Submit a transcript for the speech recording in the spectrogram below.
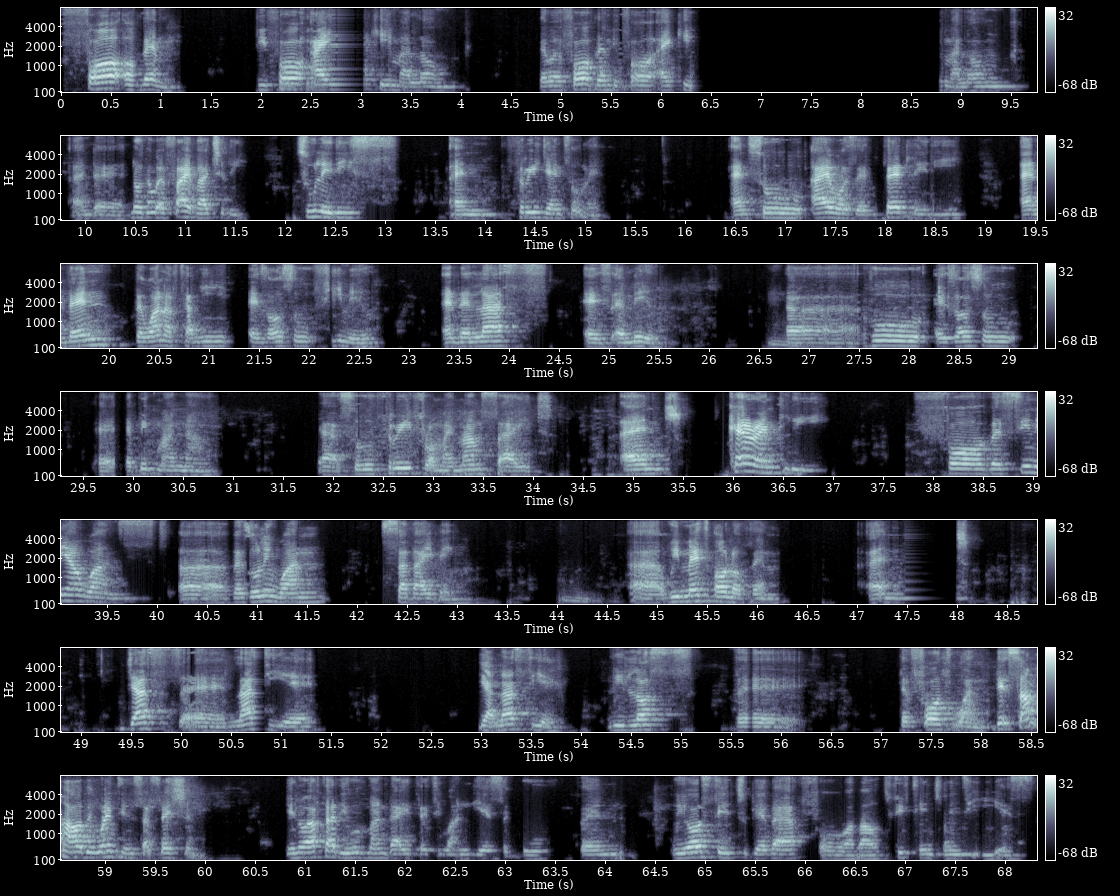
four of them before okay. I came along. There were four of them before I came along. And uh, no, there were five actually, two ladies and three gentlemen. And so I was the third lady. And then the one after me is also female. And the last is a male, mm. uh, who is also a, a big man now. Yeah, so three from my mom's side. And currently, for the senior ones, uh, there's only one surviving. Uh, we met all of them. And just uh, last year, yeah, last year, we lost the the fourth one. They, somehow they went in succession. You know, after the old man died 31 years ago, then we all stayed together for about 15, 20 years.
